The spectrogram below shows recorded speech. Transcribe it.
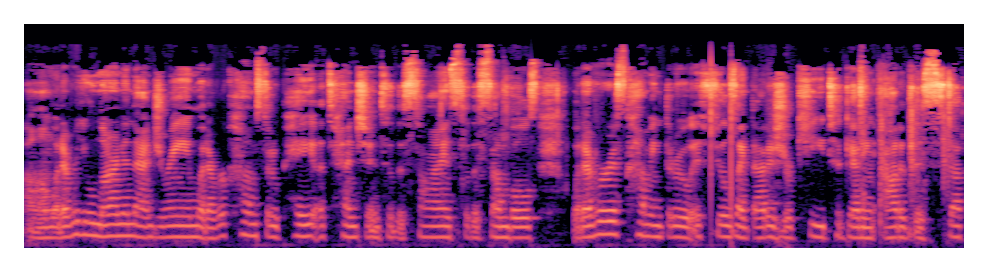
Um, whatever you learn in that dream, whatever comes through, pay attention to the signs, to the symbols, whatever is coming through. It feels like that is your key to getting out of this stuck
